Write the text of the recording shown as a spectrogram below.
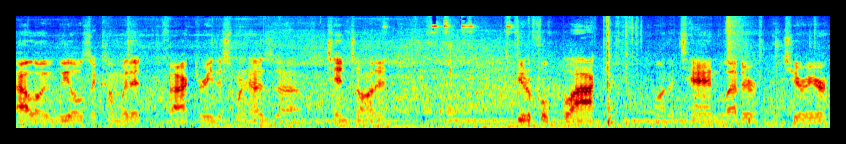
alloy wheels that come with it, factory. This one has uh, tint on it. Beautiful black on a tan leather interior.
